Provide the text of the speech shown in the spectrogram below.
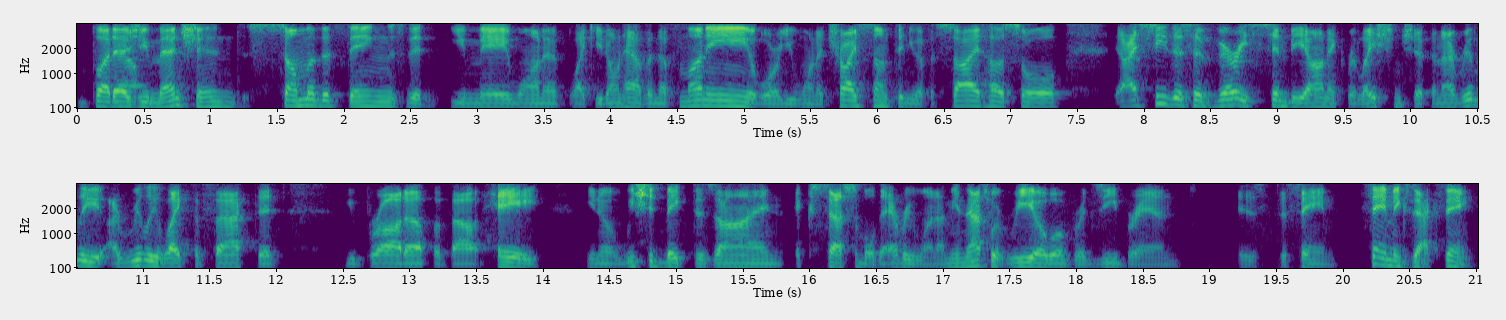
But as you mentioned, some of the things that you may want to, like you don't have enough money or you want to try something, you have a side hustle. I see this a very symbiotic relationship. And I really, I really like the fact that you brought up about, hey, you know, we should make design accessible to everyone. I mean, that's what Rio over at Z Brand is the same same exact thing.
